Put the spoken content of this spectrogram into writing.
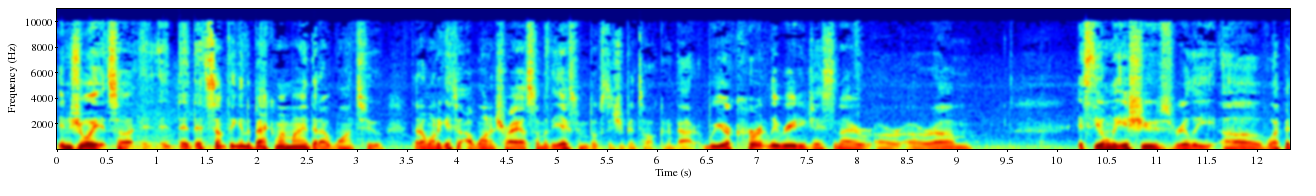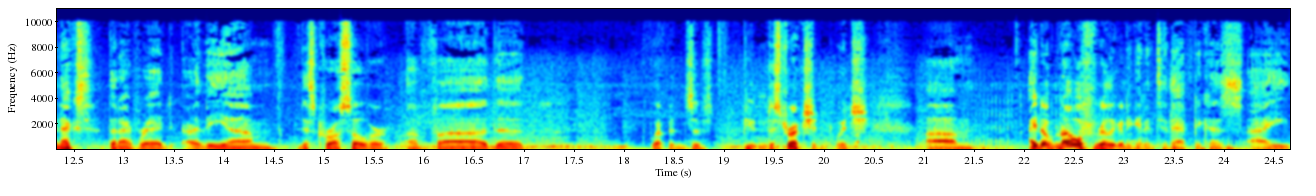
enjoy it. So it, it, that, that's something in the back of my mind that I want to that I want to get to. I want to try out some of the X Men books that you've been talking about. We are currently reading. Jason and I are, are, are um, it's the only issues really of Weapon X that I've read are the um, this crossover of uh, the weapons of mutant destruction, which um, I don't know if we're really going to get into that because I.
